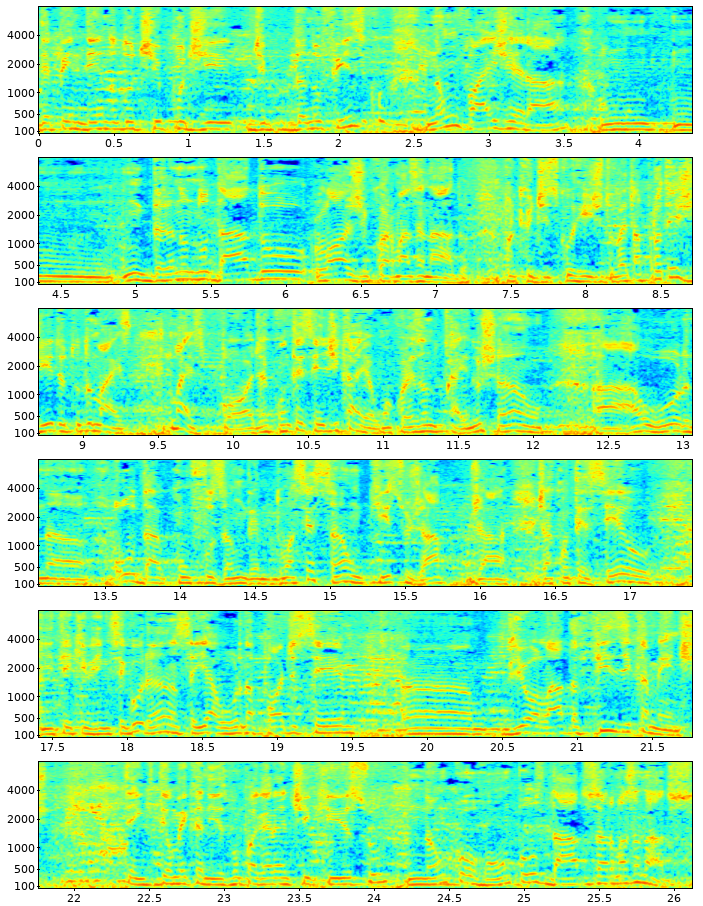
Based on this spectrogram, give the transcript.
Dependendo do tipo de, de dano físico, não vai gerar um, um um dano no dado lógico armazenado, porque o disco rígido vai estar protegido e tudo mais. Mas pode acontecer de cair alguma coisa, cair no chão, a, a urna, ou dar confusão dentro de uma sessão, que isso já, já, já aconteceu e tem que vir em segurança e a urna pode ser uh, violada fisicamente. Tem que ter um mecanismo para garantir que isso não corrompa os dados armazenados.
